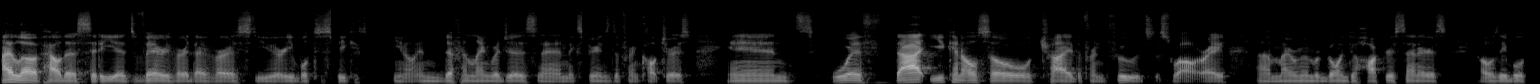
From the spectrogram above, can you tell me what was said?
I love how the city is very, very diverse. You're able to speak you know in different languages and experience different cultures. And with that you can also try different foods as well right? Um, i remember going to hawker centers. I was able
